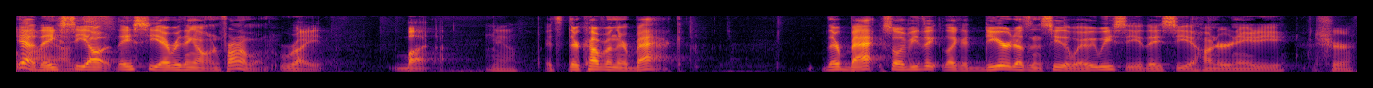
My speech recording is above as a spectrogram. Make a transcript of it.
yeah, they see out they see everything out in front of them. right, but yeah, It's they're covering their back. Their back. So if you think like a deer doesn't see the way we see, they see a 180 sure,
